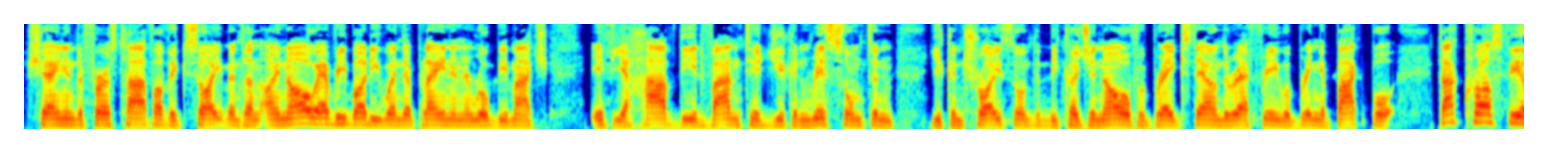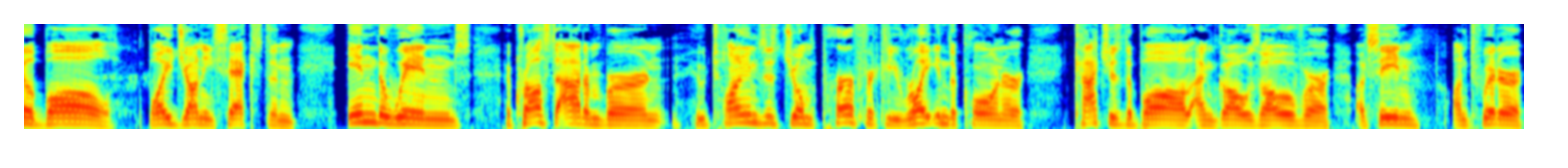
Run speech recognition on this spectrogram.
Shane, in the first half of excitement. And I know everybody when they're playing in a rugby match, if you have the advantage, you can risk something, you can try something because you know if it breaks down, the referee will bring it back. But that crossfield ball by Johnny Sexton in the wind across to Adam Byrne, who times his jump perfectly right in the corner, catches the ball and goes over. I've seen on Twitter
